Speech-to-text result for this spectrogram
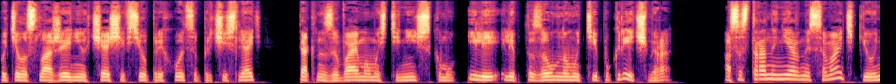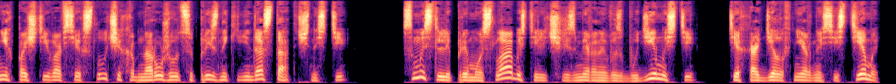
По телосложению их чаще всего приходится причислять так называемому стеническому или лептозоумному типу Кречмера, а со стороны нервной соматики у них почти во всех случаях обнаруживаются признаки недостаточности, в смысле ли прямой слабости или чрезмерной возбудимости, тех отделов нервной системы,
